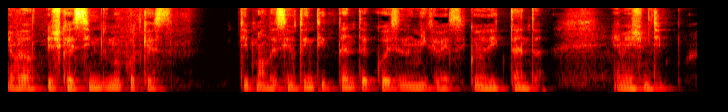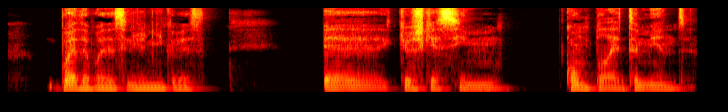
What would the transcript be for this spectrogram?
é verdade, eu esqueci-me do meu podcast. Tipo, mal assim, eu tenho tido tanta coisa na minha cabeça, e quando eu digo tanta, é mesmo tipo, boeda, boeda cenas na minha cabeça, é, que eu esqueci-me completamente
